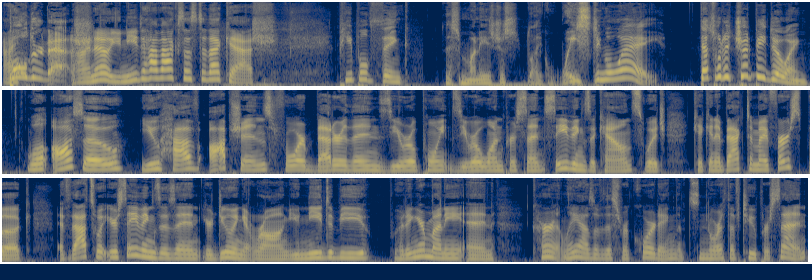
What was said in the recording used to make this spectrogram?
I- Boulder Dash. I know. You need to have access to that cash. People think this money is just like wasting away. That's what it should be doing. Well, also, you have options for better than 0.01% savings accounts, which, kicking it back to my first book, if that's what your savings is in, you're doing it wrong. You need to be putting your money in, currently, as of this recording, that's north of 2%.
